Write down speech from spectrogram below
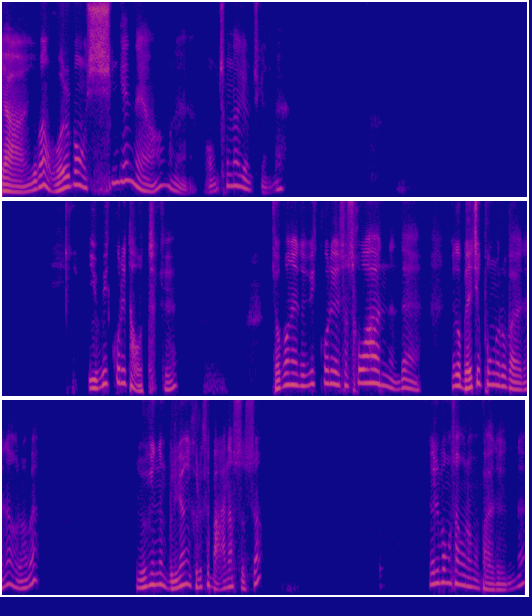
야 이번 월봉 신기했네요. 네. 엄청나게 움직였네. 이 윗골이 다 어떻게? 해? 저번에도 윗골이에서 소화했는데 이거 매직 폭로로 봐야 되나 그러면? 여기 있는 물량이 그렇게 많았었어? 일봉상으로 한번 봐야 되겠네.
